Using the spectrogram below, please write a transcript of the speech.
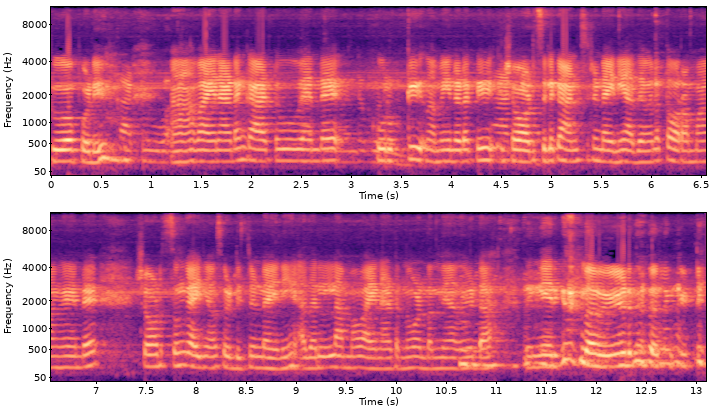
കൂവപ്പൊടി. ആ വയനാടൻ കാട്ടുപൂവേന്റെ കുറുക്ക് നമ്മ ഇതിന്റെ ഇടയ്ക്ക് ഷോർട്സിൽ കാണിച്ചിട്ടുണ്ടായിനി. അതേപോലെ തുറമാങ്ങേന്റെ ഷോർട്സും കഴിഞ്ഞ ദിവസം ഇട്ടിട്ടുണ്ടായിനി. അതെല്ലാം അമ്മ വയനാട്ടിൽ നിന്ന് കൊണ്ടുവന്നാണ് കേട്ടാ. നിങ്ങായിരിക്കും വീടുന്നതെല്ലാം കിട്ടി.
